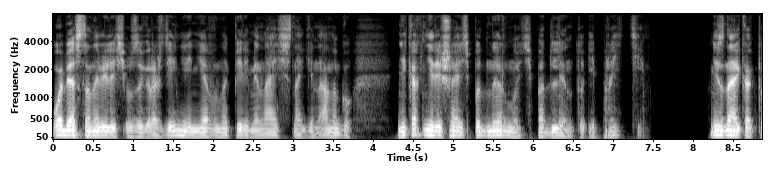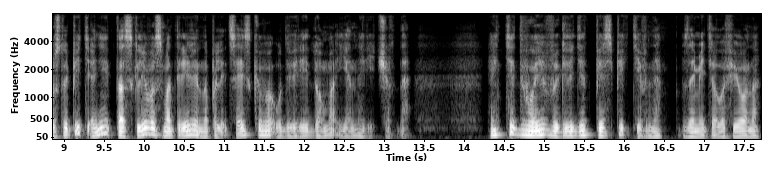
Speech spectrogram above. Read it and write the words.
Обе остановились у заграждения, нервно переминаясь с ноги на ногу, никак не решаясь поднырнуть под ленту и пройти. Не зная, как поступить, они тоскливо смотрели на полицейского у дверей дома Яны Ричарда. — Эти двое выглядят перспективно, — заметила Фиона.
